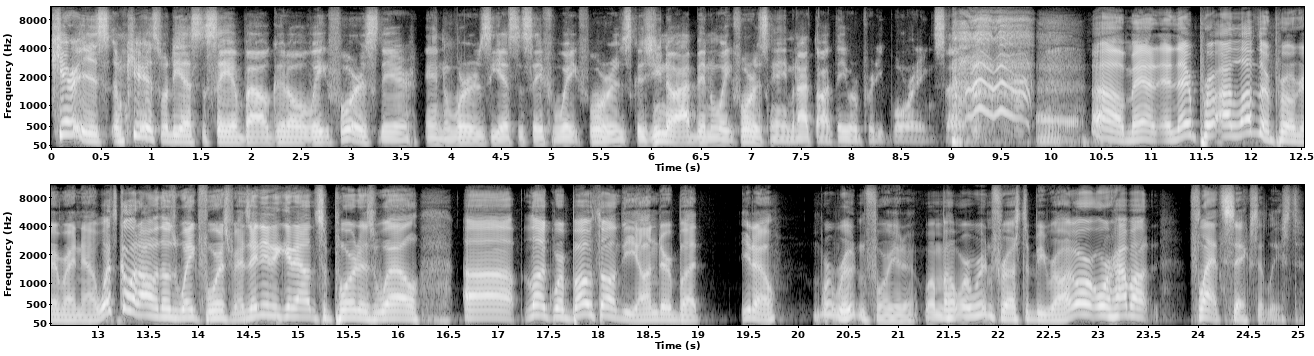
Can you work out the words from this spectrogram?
curious. I'm curious what he has to say about good old Wake Forest there, and the words he has to say for Wake Forest. Because you know I've been to Wake Forest game, and I thought they were pretty boring. So. Uh, oh man, and they're pro. I love their program right now. What's going on with those Wake Forest fans? They need to get out and support as well. Uh, look, we're both on the under, but you know we're rooting for you. To, well, we're rooting for us to be wrong, or or how about flat six at least?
